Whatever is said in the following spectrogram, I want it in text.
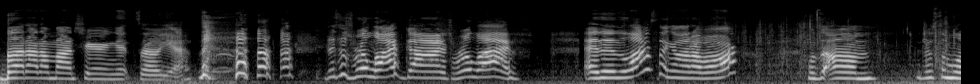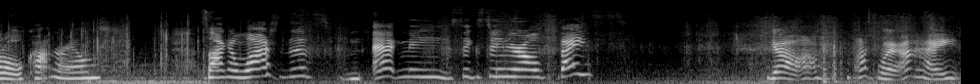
But I don't mind sharing it, so yeah. this is real life, guys, real life. And then the last thing that I bought was um just some little cotton rounds. So I can wash this acne 16 year old face Y'all, I swear, I hate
